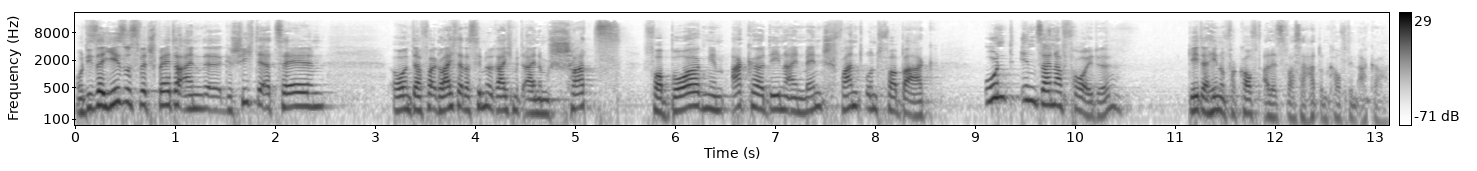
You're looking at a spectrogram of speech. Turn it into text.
Und dieser Jesus wird später eine Geschichte erzählen und da vergleicht er das Himmelreich mit einem Schatz, verborgen im Acker, den ein Mensch fand und verbarg. Und in seiner Freude geht er hin und verkauft alles, was er hat und kauft den Acker.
